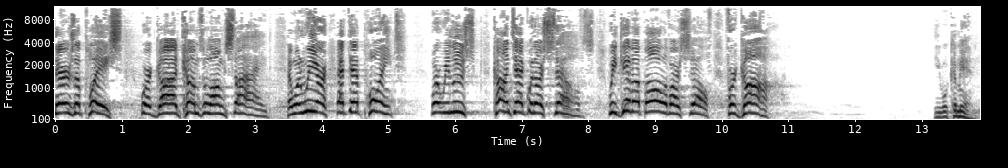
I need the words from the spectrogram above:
There's a place where God comes alongside. And when we are at that point where we lose contact with ourselves, we give up all of ourselves for God, He will come in.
